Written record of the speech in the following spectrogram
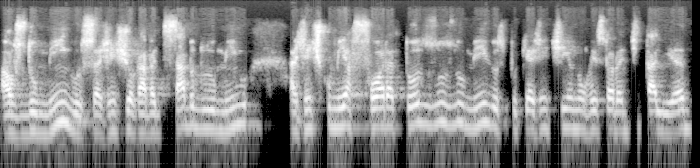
Aos domingos, a gente jogava de sábado e domingo, a gente comia fora todos os domingos, porque a gente ia num restaurante italiano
